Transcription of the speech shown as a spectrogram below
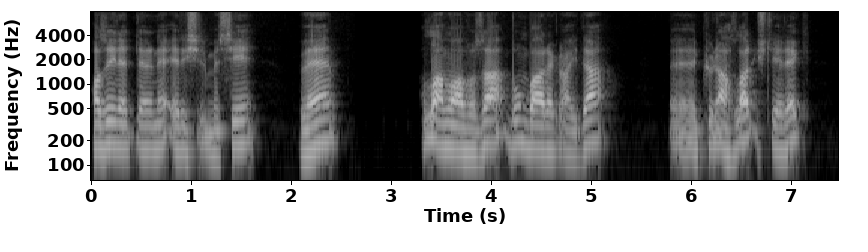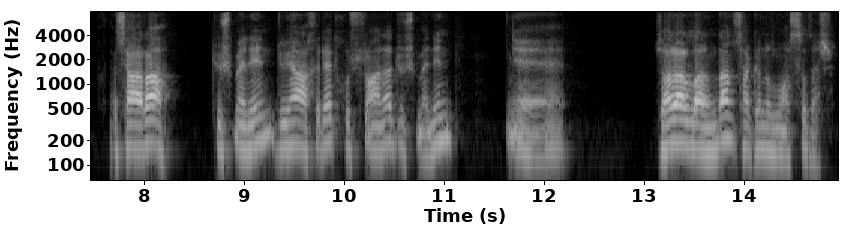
faziletlerine erişilmesi ve Allah muhafaza bu mübarek ayda e, günahlar işleyerek hasara düşmenin, dünya ahiret husrana düşmenin e, zararlarından sakınılmasıdır.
